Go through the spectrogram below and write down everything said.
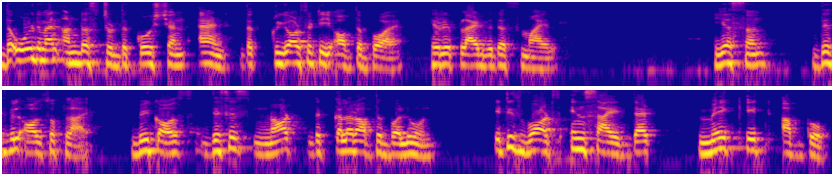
The old man understood the question and the curiosity of the boy. He replied with a smile, Yes, son, this will also fly because this is not the color of the balloon. It is what's inside that make it up go.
